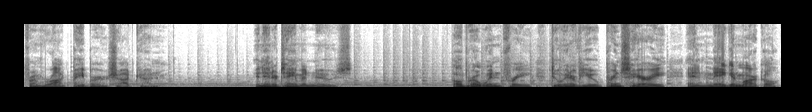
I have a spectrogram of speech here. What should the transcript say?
From Rock Paper Shotgun. In entertainment news, Oprah Winfrey to interview Prince Harry and Meghan Markle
